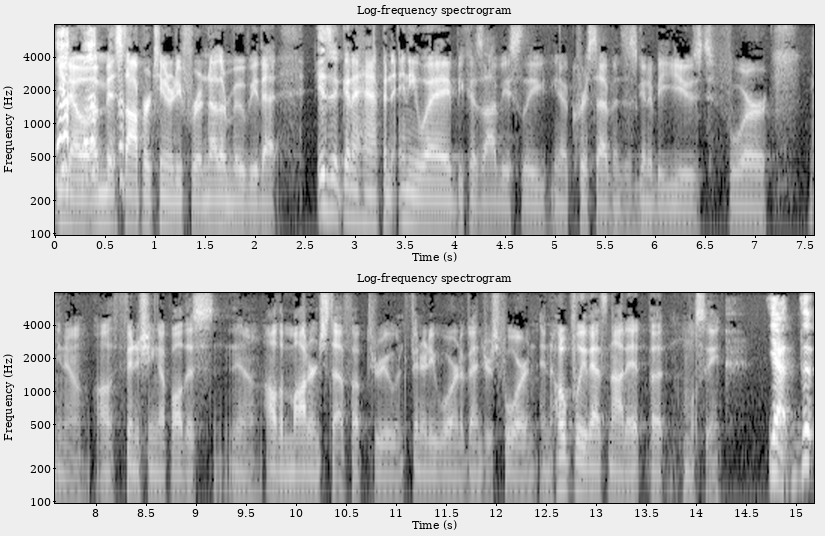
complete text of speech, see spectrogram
you know a missed opportunity for another movie that isn't going to happen anyway because obviously you know Chris Evans is going to be used for you know all finishing up all this you know all the modern stuff up through Infinity War and Avengers four, and, and hopefully that's not it, but we'll see. Yeah, the,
